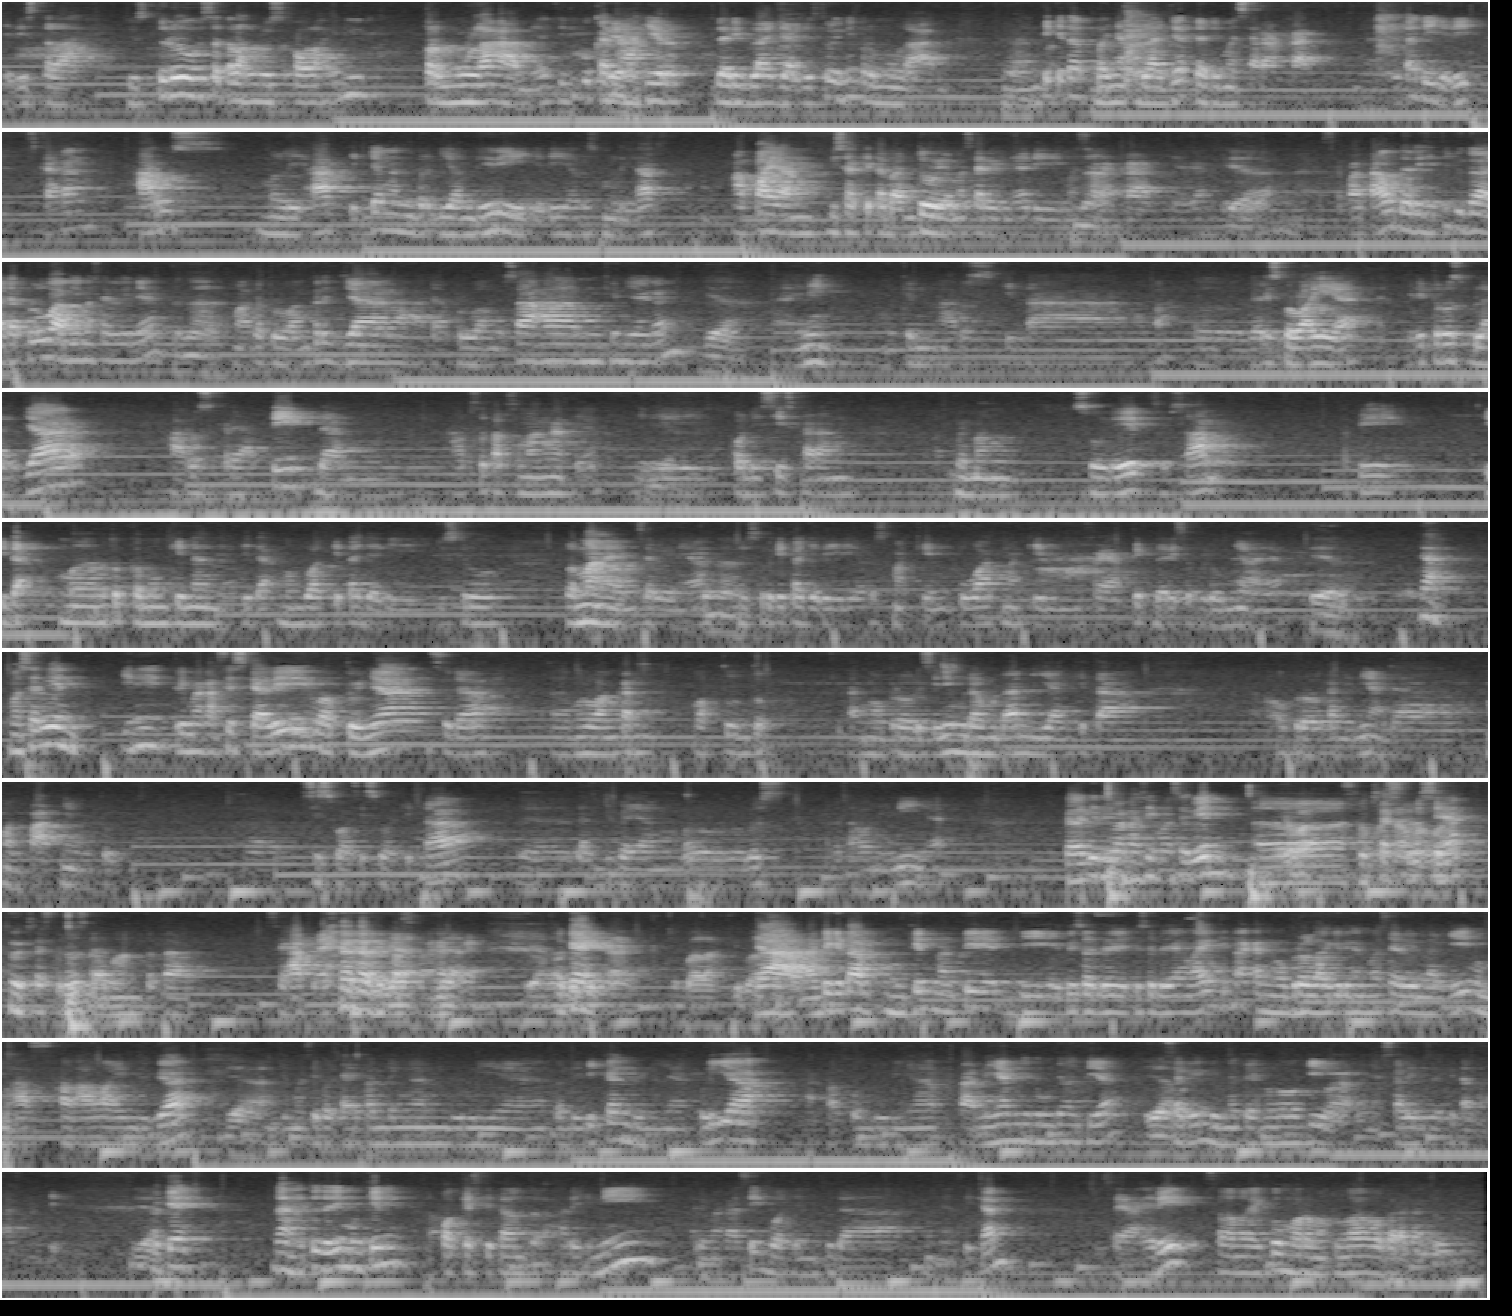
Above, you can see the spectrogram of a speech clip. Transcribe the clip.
jadi setelah justru setelah lulus sekolah ini permulaan ya jadi bukan Iya. akhir dari belajar justru ini permulaan nanti kita banyak belajar dari masyarakat nah, itu tadi jadi sekarang harus melihat jadi jangan berdiam diri jadi harus melihat apa yang bisa kita bantu ya Mas Erwin ya di masyarakat ya kan Iya. nah, siapa tahu dari situ juga ada peluang ya Mas Erwin ya Benar. ada peluang kerja ada peluang usaha mungkin ya kan Ya. Nah ini mungkin harus kita apa eh, garis bawahi ya. Jadi terus belajar, harus kreatif dan harus tetap semangat ya. Jadi kondisi sekarang memang sulit, susah, tapi tidak menutup kemungkinan ya, tidak membuat kita jadi justru lemah ya Mas Erwin ya. Benar. Justru kita jadi harus makin kuat, makin kreatif dari sebelumnya ya. Iya. Ya, Mas Erwin, ini terima kasih sekali waktunya sudah eh, meluangkan waktu untuk kita ngobrol di sini. Mudah-mudahan yang kita obrolkan ini ada manfaatnya untuk eh, siswa-siswa kita eh, dan juga yang baru lulus pada tahun ini ya. Sekali lagi terima kasih Mas Ya, Pak. sukses terus ya, sukses terus dan tetap sehat ya. Ya, Tetap semangat ya. ya. Ya, Oke. coba lagi. Ya, nanti kita mungkin nanti di episode-episode yang lain kita akan ngobrol lagi dengan Mas Erwin lagi, membahas hal-hal lain juga. Ya. Nanti masih berkaitan dengan dunia pendidikan, dunia kuliah, ataupun dunia pertanian gitu mungkin nanti ya. Ya. Mas Erwin dunia teknologi, wah banyak sekali bisa kita bahas nanti. Ya. Oke, nah itu tadi mungkin podcast kita untuk hari ini. Terima kasih buat yang sudah menyaksikan. Saya akhiri. Assalamualaikum warahmatullahi wabarakatuh.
